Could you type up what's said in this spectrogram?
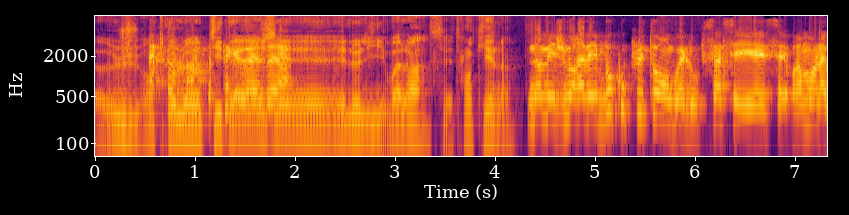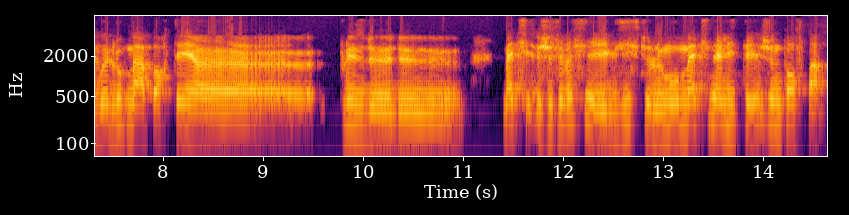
entre le petit déj et, le lit. Voilà, c'est tranquille. Non, mais je me réveille beaucoup plus tôt en Guadeloupe. Ça, c'est vraiment la Guadeloupe m'a apporté plus de, de je sais pas si existe le mot matinalité, je ne pense pas.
